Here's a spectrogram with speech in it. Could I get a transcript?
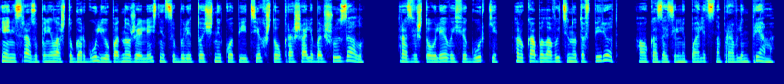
Я не сразу поняла, что горгульи у подножия лестницы были точной копией тех, что украшали большую залу, разве что у левой фигурки рука была вытянута вперед, а указательный палец направлен прямо,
